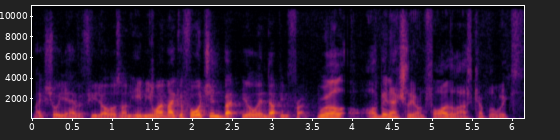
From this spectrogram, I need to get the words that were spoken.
make sure you have a few dollars on him. You won't make a fortune, but you'll end up in front. Well, I've been actually on fire the last couple of weeks,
